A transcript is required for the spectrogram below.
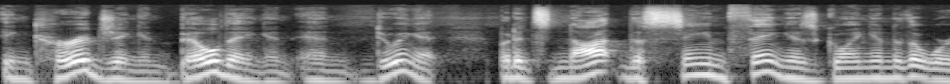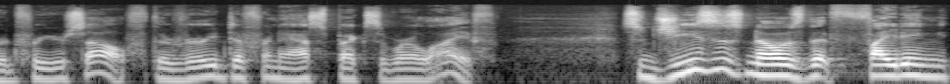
encouraging and building and, and doing it, but it's not the same thing as going into the word for yourself. They're very different aspects of our life. So Jesus knows that fighting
